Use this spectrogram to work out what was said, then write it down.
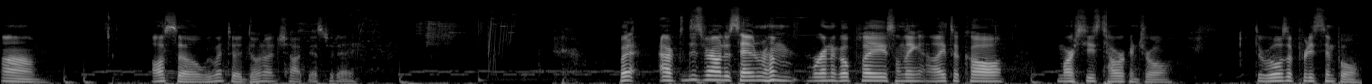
Um. Also, we went to a donut shop yesterday. But after this round of Salmon Run, we're gonna go play something I like to call Marcy's Tower Control. The rules are pretty simple.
